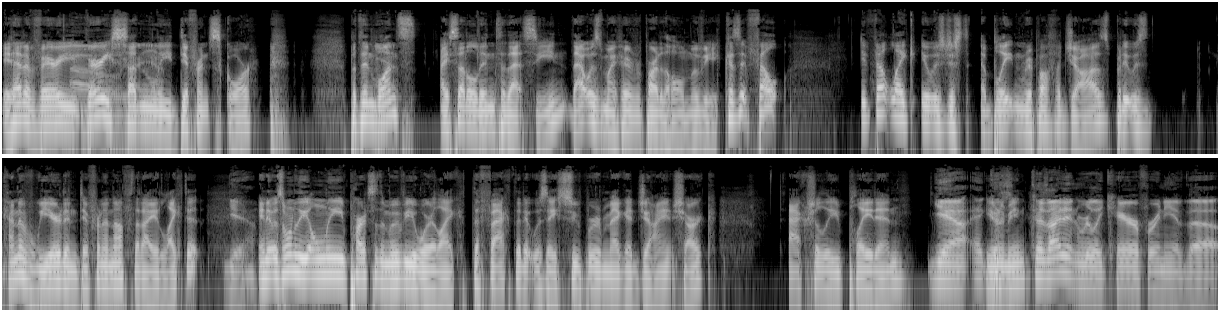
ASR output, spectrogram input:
it had a very Oh, very yeah, suddenly different score. but then Yeah. once I settled into that scene, that was my favorite part of the whole movie because it felt it felt like it was just a blatant ripoff of Jaws, but it was kind of weird and different enough that I liked it. Yeah. And it was one of the only parts of the movie where like the fact that it was a super mega giant shark actually played in. Yeah, eh, You know what I mean? Because I didn't really care for any of the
